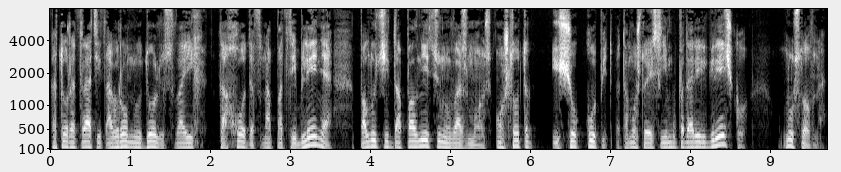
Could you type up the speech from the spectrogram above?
которое тратит огромную долю своих доходов на потребление, получит дополнительную возможность. Он что-то еще купит. Потому что если ему подарили гречку, ну, условно,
